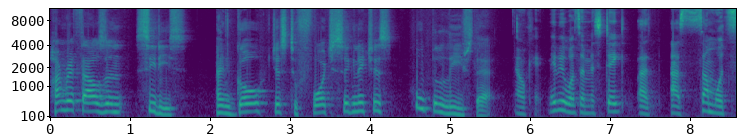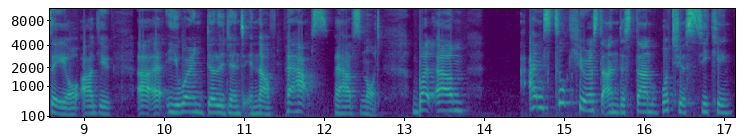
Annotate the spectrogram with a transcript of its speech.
100,000 cedis, and go just to forge signatures? Who believes that? Okay. Maybe it was a mistake, uh, as some would say or argue. Uh, you weren't diligent enough. Perhaps, perhaps not. But um, I'm still curious to understand what you're seeking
